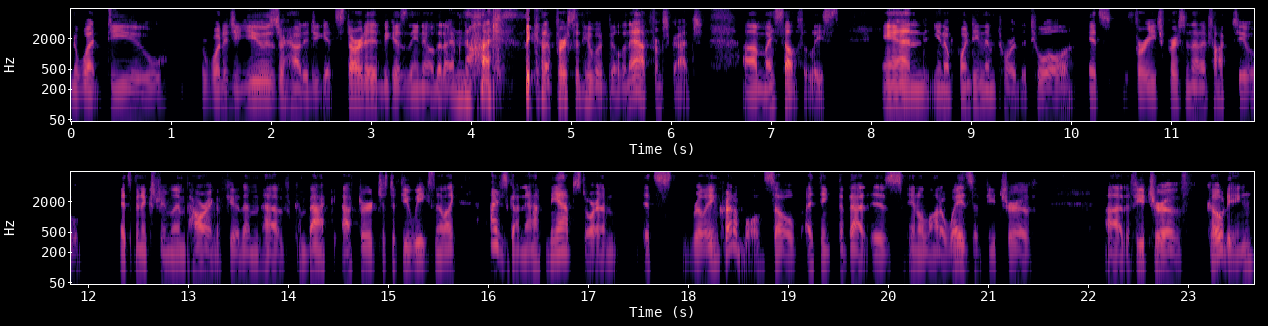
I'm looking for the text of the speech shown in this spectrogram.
know, what do you what did you use or how did you get started because they know that i'm not the kind of person who would build an app from scratch um, myself at least and you know pointing them toward the tool it's for each person that i've talked to it's been extremely empowering. A few of them have come back after just a few weeks and they're like i just got an app in the app store and it's really incredible. So i think that that is in a lot of ways the future of uh, the future of coding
